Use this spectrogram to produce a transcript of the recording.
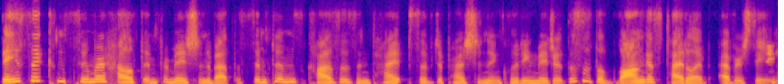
Basic Consumer Health Information about the symptoms, causes, and types of depression, including major. This is the longest title I've ever seen.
